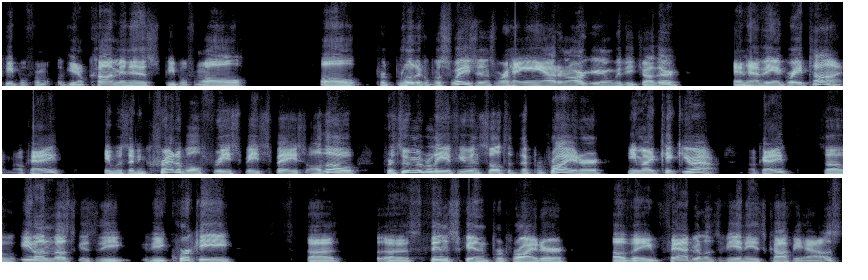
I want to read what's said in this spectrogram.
people from, you know, communists, people from all, all p- political persuasions were hanging out and arguing with each other and having a great time. Okay, it was an incredible free speech space, although presumably if you insulted the proprietor he might kick you out okay? So elon musk is the the quirky uh, uh thin-skinned proprietor of a fabulous viennese coffee house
